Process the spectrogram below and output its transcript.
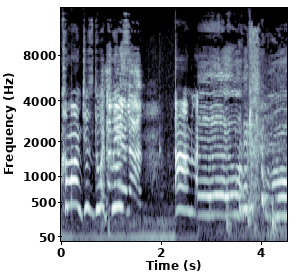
come on, just do it, please. Um, like,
